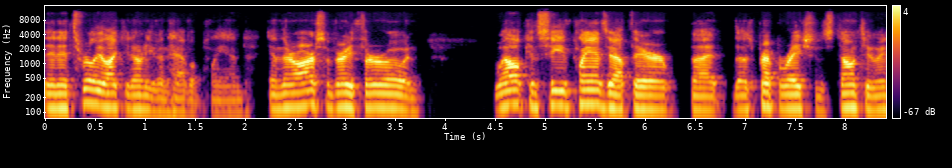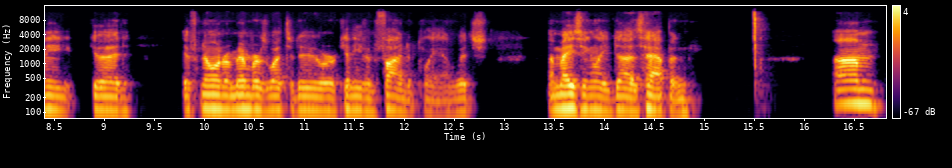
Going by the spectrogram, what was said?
then it's really like you don't even have a plan. And there are some very thorough and well conceived plans out there, but those preparations don't do any good if no one remembers what to do or can even find a plan, which amazingly does happen. Um,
